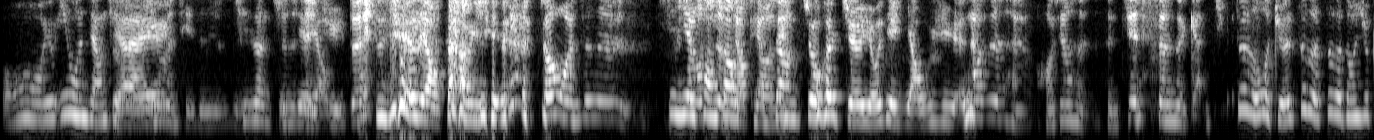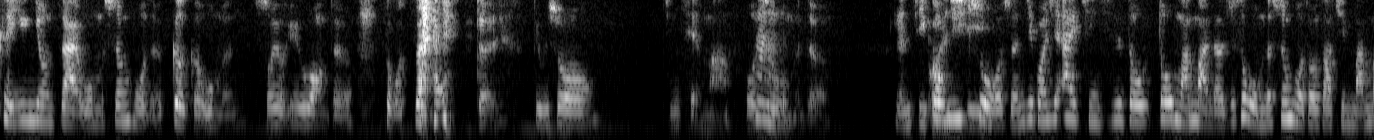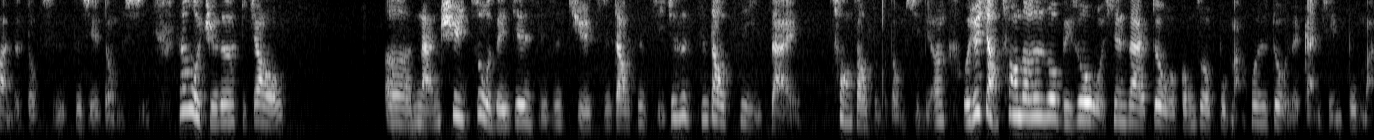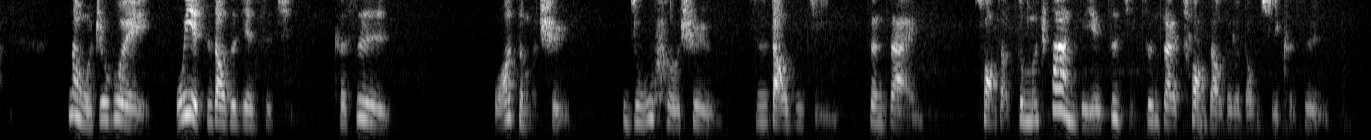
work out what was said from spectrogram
哦，用英文讲起来，英文其实就是其实很直接这句，对，直截了当耶。中文就是。信念创造实相，就会觉得有点遥远，或是很好像很很健身的感觉。对了，我觉得这个这个东西就可以运用在我们生活的各个我们所有欲望的所在。对，比如说金钱嘛，或者是我们的人际关系、工作、人际关系、爱情，其实都都满满的，就是我们的生活周遭其实满满的都是这些东西。但我觉得比较呃难去做的一件事是觉知到自己，就是知道自己在。创造什么东西？比方，我就想创造就是说，比如说我现在对我工作不满，或者对我的感情不满，那我就会，我也知道这件事情，可是我要怎么去，如何去知道自己正在创造？怎么去判别自己正在创造这个东西？可是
